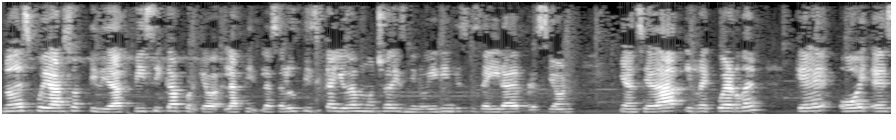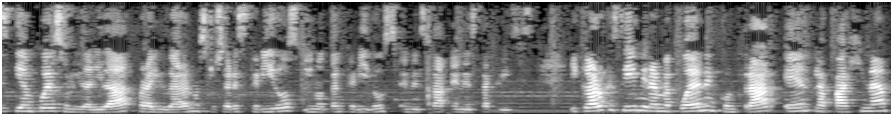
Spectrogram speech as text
No descuidar su actividad física, porque la, la salud física ayuda mucho a disminuir índices de ira, depresión y ansiedad. Y recuerden que hoy es tiempo de solidaridad para ayudar a nuestros seres queridos y no tan queridos en esta, en esta crisis. Y claro que sí, miren, me pueden encontrar en la página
